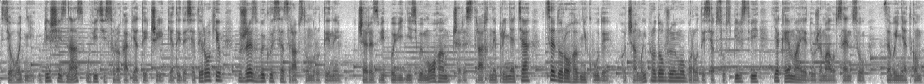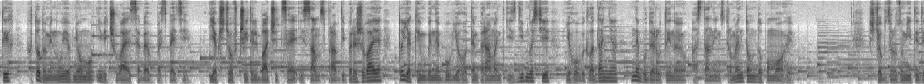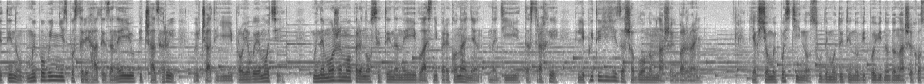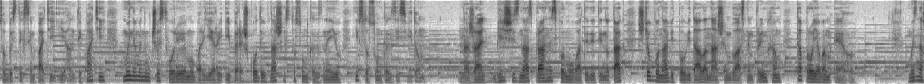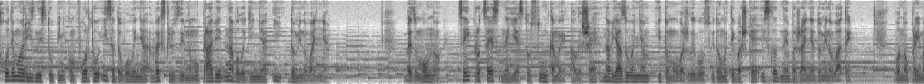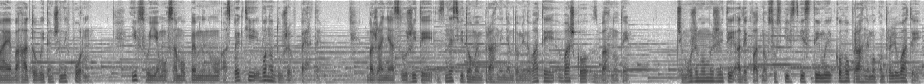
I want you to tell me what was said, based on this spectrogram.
Сьогодні більшість з нас у віці 45 чи 50 років вже звиклися з рабством рутини. Через відповідність вимогам, через страх неприйняття це дорога в нікуди. Хоча ми продовжуємо боротися в суспільстві, яке має дуже мало сенсу, за винятком тих, хто домінує в ньому і відчуває себе в безпеці. Якщо вчитель бачить це і сам справді переживає, то яким би не був його темперамент і здібності, його викладання не буде рутиною, а стане інструментом допомоги. Щоб зрозуміти дитину, ми повинні спостерігати за нею під час гри, вивчати її прояви емоцій. Ми не можемо переносити на неї власні переконання, надії та страхи, ліпити її за шаблоном наших бажань. Якщо ми постійно судимо дитину відповідно до наших особистих симпатій і антипатій, ми неминуче створюємо бар'єри і перешкоди в наших стосунках з нею і в стосунках зі світом. На жаль, більшість з нас прагне сформувати дитину так, щоб вона відповідала нашим власним примхам та проявам его. Ми знаходимо різний ступінь комфорту і задоволення в ексклюзивному праві на володіння і домінування. Безумовно, цей процес не є стосунками, а лише нав'язуванням, і тому важливо усвідомити важке і складне бажання домінувати. Воно приймає багато витончених форм, і в своєму самовпевненому аспекті воно дуже вперте. Бажання служити з несвідомим прагненням домінувати важко збагнути. Чи можемо ми жити адекватно в суспільстві з тими, кого прагнемо контролювати?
